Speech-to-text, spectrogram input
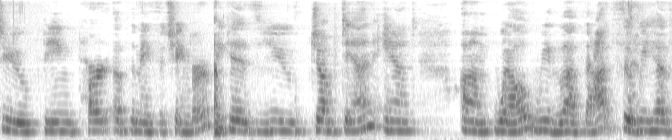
to being part of the Mesa Chamber Oh. because you jumped in and, um, well, we love that. So we have,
